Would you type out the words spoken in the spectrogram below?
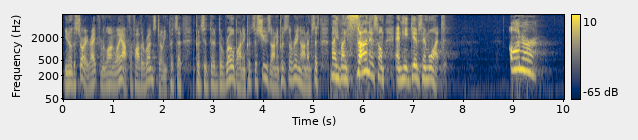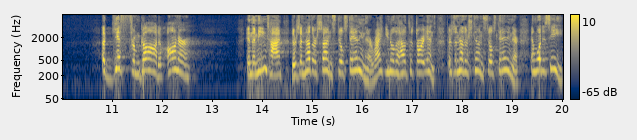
You know the story, right? From a long way off, the father runs to him. He puts, a, puts a, the, the robe on, he puts the shoes on, he puts the ring on him, says, my, my son is home. And he gives him what? Honor. A gift from God of honor. In the meantime, there's another son still standing there, right? You know how the story ends. There's another son still standing there. And what is he?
